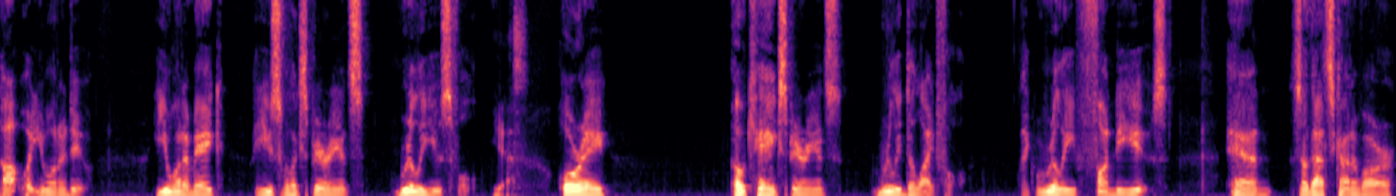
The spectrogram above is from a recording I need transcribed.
not what you want to do. You want to make a useful experience really useful. yes. Or a okay experience really delightful. Like really fun to use. And so that's kind of our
